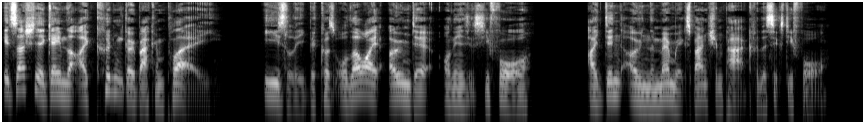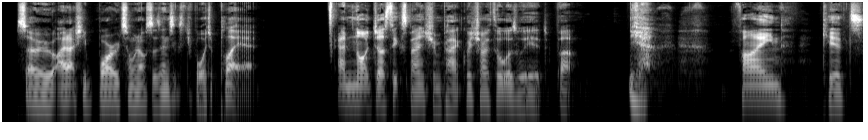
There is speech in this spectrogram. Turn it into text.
it's actually a game that I couldn't go back and play easily because although I owned it on the N64, I didn't own the memory expansion pack for the 64. So I'd actually borrowed someone else's N64 to play it. And not just expansion pack, which I thought was weird, but Yeah. fine, kids.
